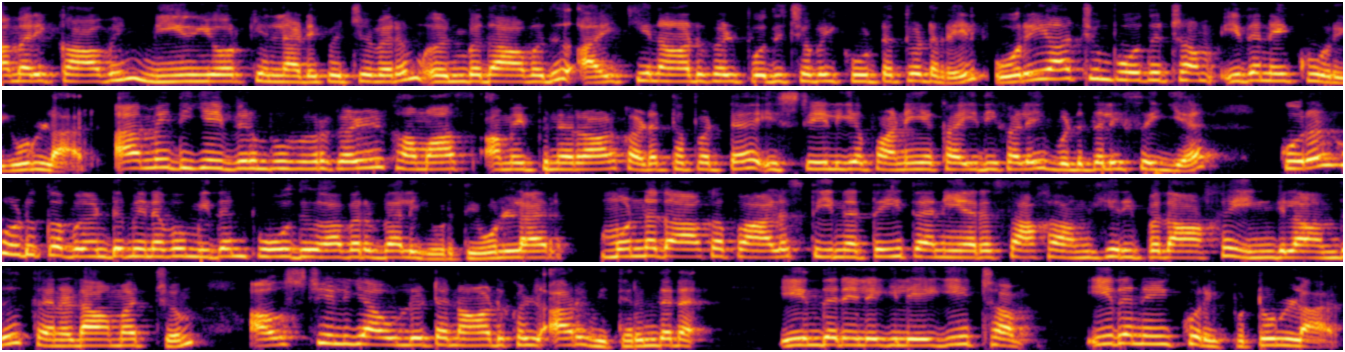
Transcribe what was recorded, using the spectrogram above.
அமெரிக்காவின் நியூயார்க்கில் நடைபெற்று வரும் எண்பதாவது ஐக்கிய நாடுகள் பொதுச்சபை கூட்டத்தொடரில் உரையாற்றும் போது ட்ரம்ப் இதனை கூறியுள்ளார். அமைதியை விரும்புபவர்கள் ஹமாஸ் அமைப்பினரால் கடத்தப்பட்ட இஸ்ரேலிய பணைய கைதிகளை விடுதலை செய்ய குரல் கொடுக்க வேண்டும் எனவும் இதன் போது அவர் வலியுறுத்தியுள்ளார். முன்னதாக பாலஸ்தீனத்தை தனி அரசாக அங்கீகரிப்பதாக இங்கிலாந்து கனடா மற்றும் ஆஸ்திரேலியா உள்ளிட்ட நாடுகள் அறிவித்திருந்தன. இந்த நிலையிலேயே ட்ரம்ப் இதனை குறிப்பிட்டுள்ளார்.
